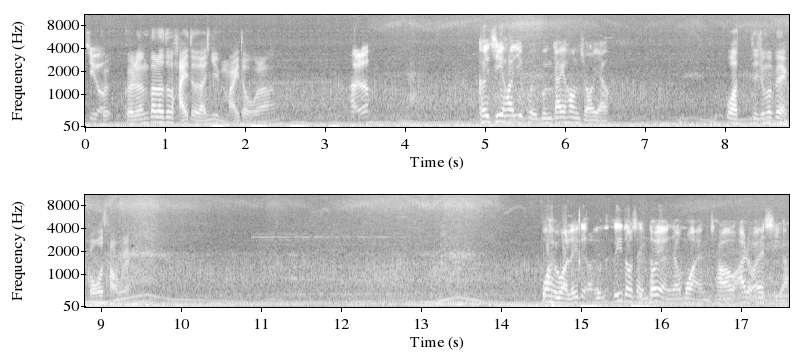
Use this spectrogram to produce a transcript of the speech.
知喎佢。佢兩不嬲都喺度，等於唔喺度啦。係咯，佢只可以陪伴雞康左右。哇！你做乜俾人過頭嘅？喂，係喎，你哋呢度成堆人有冇人炒 iOS 噶？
